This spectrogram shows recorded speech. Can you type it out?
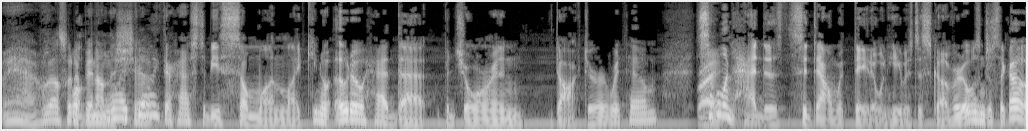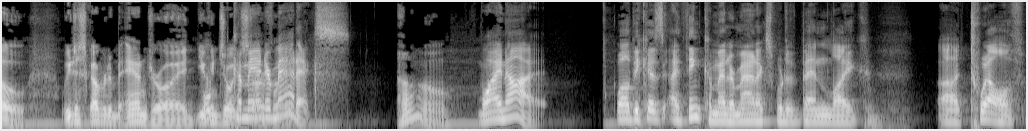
Yeah, who else would have been on the well, I ship? feel like there has to be someone like you know Odo had that Bajoran doctor with him. Right. Someone had to sit down with Data when he was discovered. It wasn't just like, oh, we discovered an android. You Well, can join Commander Starfleet. Maddox. Oh, Why not? well, because I think Commander Maddox would have been like uh, 12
